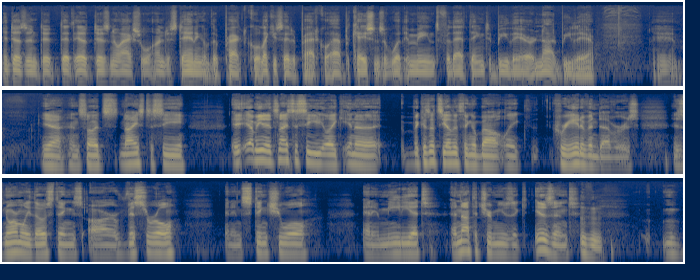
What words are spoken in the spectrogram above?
It doesn't. That, there's no actual understanding of the practical, like you said, the practical applications of what it means for that thing to be there or not be there. Yeah. yeah and so it's nice to see I mean it's nice to see like in a because that's the other thing about like creative endeavors is normally those things are visceral and instinctual and immediate and not that your music isn't m-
